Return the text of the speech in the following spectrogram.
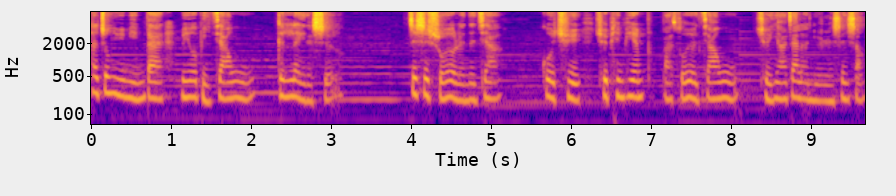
他终于明白，没有比家务更累的事了。这是所有人的家，过去却偏偏把所有家务全压在了女人身上。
